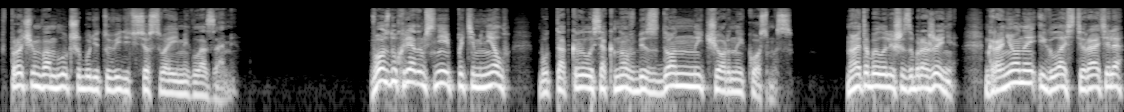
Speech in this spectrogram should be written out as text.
Впрочем, вам лучше будет увидеть все своими глазами. Воздух рядом с ней потемнел, будто открылось окно в бездонный черный космос. Но это было лишь изображение. Граненая игла стирателя,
